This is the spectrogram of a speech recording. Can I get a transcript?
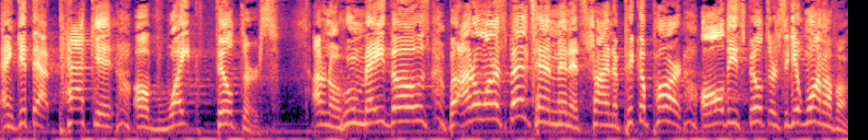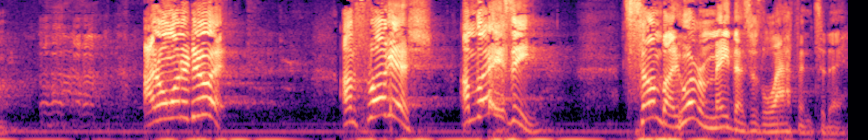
and get that packet of white filters. I don't know who made those, but I don't want to spend 10 minutes trying to pick apart all these filters to get one of them. I don't want to do it. I'm sluggish. I'm lazy. Somebody, whoever made that is just laughing today.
